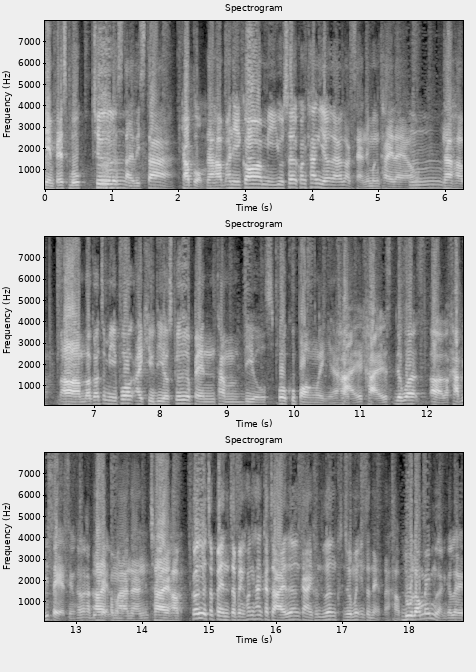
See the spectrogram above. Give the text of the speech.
เกม Facebook ชื่ออม Stylista ครับผมนะครับ อันนี้ก็มียูเซอร์ค่อนข้างเยอะแล้วหลักแสนในเมืองไทยแล้วอืมนะครับอ่าแล้วก็จะมีพวก IQ Deals ก็คือเป็นทำ deals พวกคูปองอะไรอย่างเงี้ยครับ ขายขายเรียกว่าเอ่อราคาพิเศษสินค้าราคาพิอะเศไรษประมาณนั้นใช่ครับ ก็คือจะเป็นจะเป็นค่อนข้างกระจายเรื่องการเรื่อง consumer internet นะครับดูแล้วไม่เหมือนกันเลย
